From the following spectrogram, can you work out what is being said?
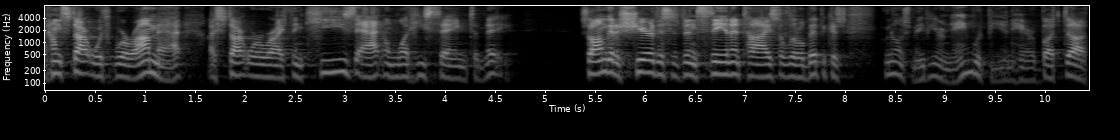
I don't start with where I'm at. I start where, where I think he's at and what he's saying to me. So I'm going to share. This has been sanitized a little bit because who knows? Maybe your name would be in here. But uh,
